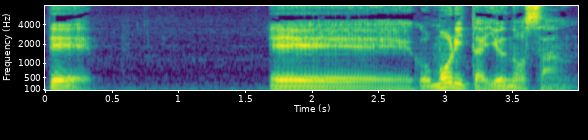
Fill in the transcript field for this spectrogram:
で、えー、森田ゆのさん。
